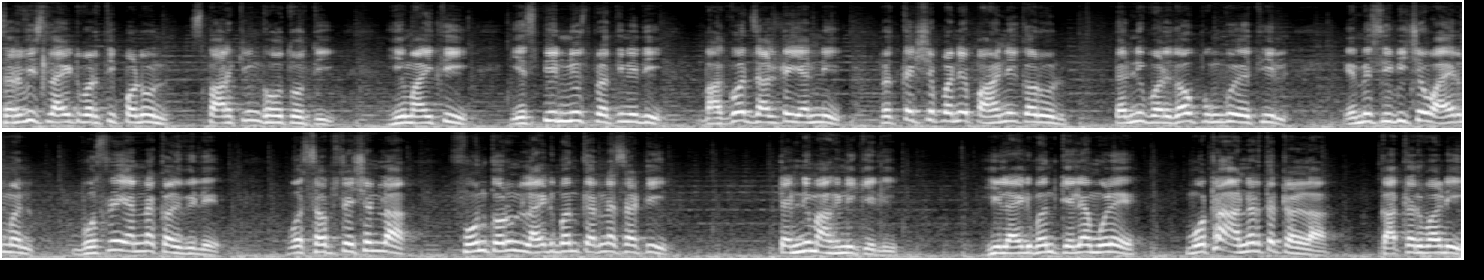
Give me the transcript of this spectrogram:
सर्व्हिस लाईटवरती पडून स्पार्किंग होत होती. ही माहिती एस पी न्यूज प्रतिनिधी भागवत जालटे यांनी प्रत्यक्षपणे पाहणी करून त्यांनी वडगाव पुंगू येथील एम एस सी बीचे वायरमन भोसले यांना कळविले व सबस्टेशनला फोन करून लाइट बंद करण्यासाठी त्यांनी मागणी केली. ही लाइट बंद केल्यामुळे मोठा अनर्थ टळला. कातरवाडी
